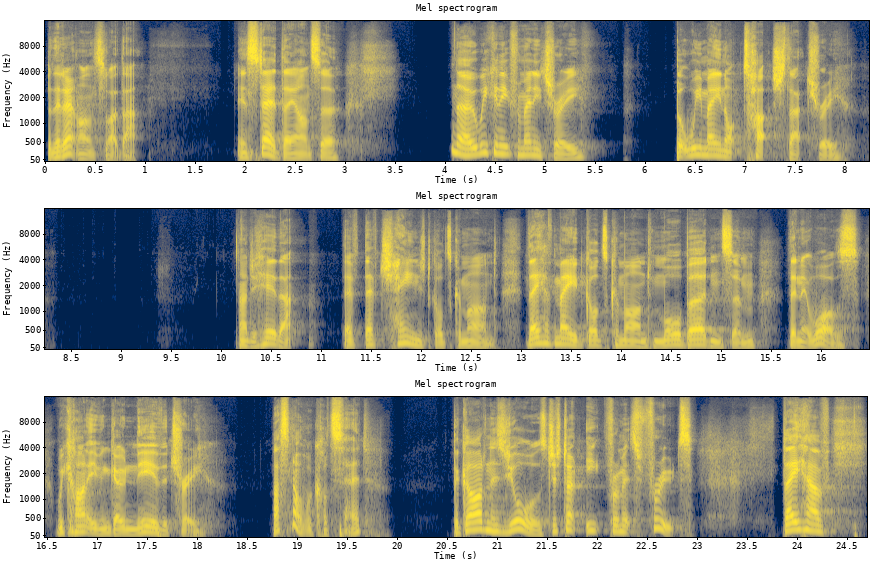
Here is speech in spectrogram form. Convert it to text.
But they don't answer like that. Instead, they answer, No, we can eat from any tree, but we may not touch that tree. Now, do you hear that? They've, they've changed God's command. They have made God's command more burdensome than it was. We can't even go near the tree. That's not what God said. The garden is yours, just don't eat from its fruit. They have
